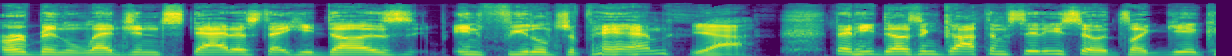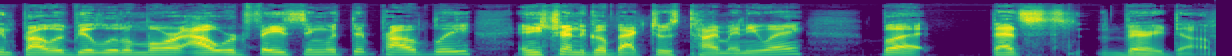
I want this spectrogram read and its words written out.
urban legend status that he does in feudal Japan yeah. than he does in Gotham City. So it's like you can probably be a little more outward facing with it, probably. And he's trying to go back to his time anyway. But that's very dumb.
